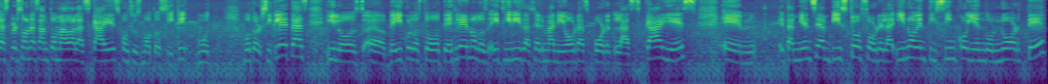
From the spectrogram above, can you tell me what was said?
las personas han tomado a las calles con sus motocicletas y los uh, vehículos todoterreno, los ATVs, hacer maniobras por las calles. Eh, también se han visto sobre la I-95 yendo norte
